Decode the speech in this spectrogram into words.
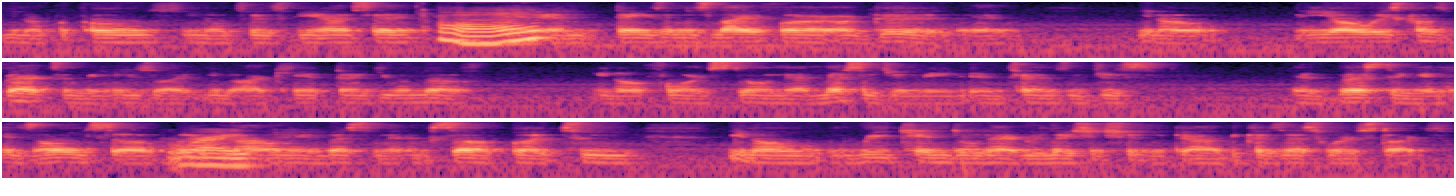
you know, proposed, you know, to his fiance. And, and, things in his life are, are good. And, you know, he always comes back to me. He's like, you know, I can't thank you enough, you know, for instilling that message in me in terms of just investing in his own self, but right. not only investing in himself, but to, you know, rekindle that relationship with God because that's where it starts.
